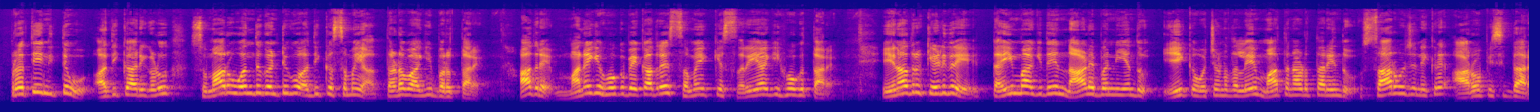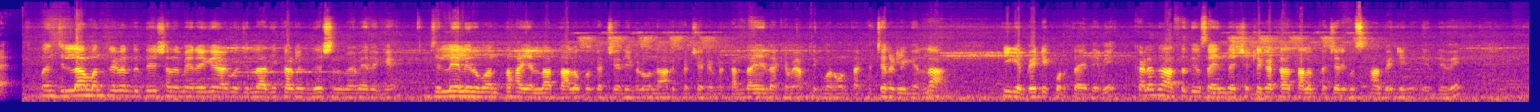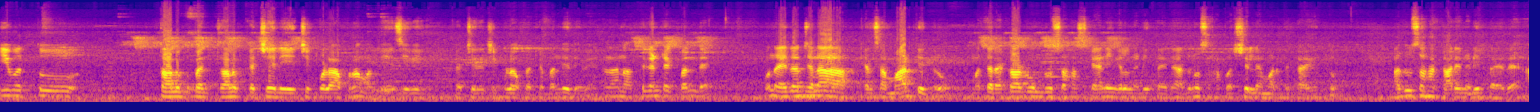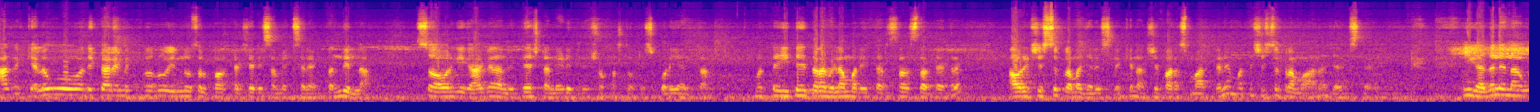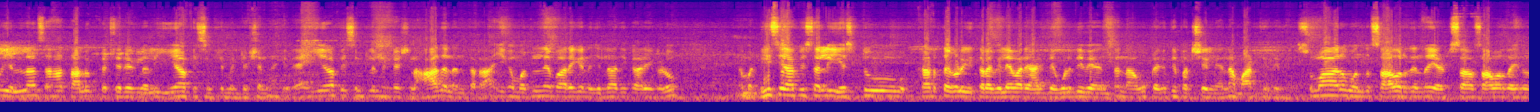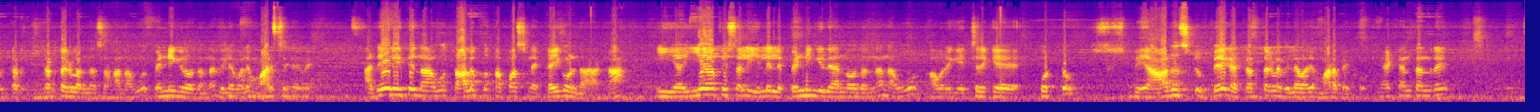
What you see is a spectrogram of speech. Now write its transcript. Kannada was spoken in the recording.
ಪ್ರತಿನಿತ್ಯವೂ ಅಧಿಕಾರಿಗಳು ಸುಮಾರು ಒಂದು ಗಂಟೆಗೂ ಅಧಿಕ ಸಮಯ ತಡವಾಗಿ ಬರುತ್ತಾರೆ. ಆದರೆ ಮನೆಗೆ ಹೋಗಬೇಕಾದ್ರೆ ಸಮಯಕ್ಕೆ ಸರಿಯಾಗಿ ಹೋಗುತ್ತಾರೆ. ಏನಾದರೂ ಕೇಳಿದರೆ ಟೈಮ್ ಆಗಿದೆ, ನಾಳೆ ಬನ್ನಿ ಎಂದು ಏಕವಚನದಲ್ಲೇ ಮಾತನಾಡುತ್ತಾರೆ ಎಂದು ಸಾರ್ವಜನಿಕರೇ ಆರೋಪಿಸಿದ್ದಾರೆ. ಜಿಲ್ಲಾ ಮಂತ್ರಿಗಳ ನಿರ್ದೇಶನದ ಮೇರೆಗೆ ಹಾಗೂ ಜಿಲ್ಲಾಧಿಕಾರಿಗಳ ನಿರ್ದೇಶನದ ಮೇರೆಗೆ ಜಿಲ್ಲೆಯಲ್ಲಿರುವಂತಹ ಎಲ್ಲ ತಾಲೂಕು ಕಚೇರಿಗಳು, ನಾಡು ಕಚೇರಿಗಳು, ಕಂದಾಯ ಇಲಾಖೆ ವ್ಯಾಪ್ತಿಗೆ ಬರುವಂತಹ ಕಚೇರಿಗಳಿಗೆಲ್ಲ ಹೀಗೆ ಭೇಟಿ ಕೊಡ್ತಾ ಇದ್ದೀವಿ. ಕಳೆದ ಹತ್ತು ದಿವಸ ಹಿಂದೆ ಶಿಟ್ಲಿಘಟ್ಟ ತಾಲೂಕು ಕಚೇರಿಗೂ ಸಹ ಭೇಟಿ ನೀಡಿದ್ದೀವಿ. ಇವತ್ತು ತಾಲೂಕು ಪಂಚ್, ತಾಲೂಕು ಕಚೇರಿ ಚಿಕ್ಕಬಳ್ಳಾಪುರ ಮತ್ತು ಎ ಸಿ ವಿ ಕಚೇರಿ ಚಿಕ್ಕಬಳ್ಳಾಪುರಕ್ಕೆ ಬಂದಿದ್ದೇವೆ. ನಾನು ಹತ್ತು ಗಂಟೆಗೆ ಬಂದೆ. ಒಂದು ಐದಾರು ಜನ ಕೆಲಸ ಮಾಡ್ತಿದ್ರು. ಮತ್ತು ರೆಕಾರ್ಡ್ ರೂಮ್ದು ಸಹ ಸ್ಕ್ಯಾನಿಂಗ್ ಎಲ್ಲ ನಡೀತಾ ಇದೆ. ಅದನ್ನು ಸಹ ಪರಿಶೀಲನೆ ಮಾಡಬೇಕಾಗಿತ್ತು. ಅದು ಸಹ ಕಾರ್ಯ ನಡೀತಾ ಇದೆ. ಆದರೆ ಕೆಲವು ಅಧಿಕಾರಿ ಮಿತ್ರರು ಇನ್ನೂ ಸ್ವಲ್ಪ ಕಚೇರಿ ಸಮಯಕ್ಕೆ ಸರಿಯಾಗಿ ಬಂದಿಲ್ಲ. ಸೊ ಅವ್ರಿಗೆ ಈಗಾಗಲೇ ನಾನು ನಿರ್ದೇಶನ ನೀಡಿದ್ದೀನಿ. ಶೋಕಾಸ್ ನೋಟಿಸ್ ಕೊಡಿ ಅಂತ. ಮತ್ತು ಇದೇ ಥರ ವಿಳಂಬ ರೀತಿ ಸಲ್ಲಿಸ್ತಾ ಇದ್ದರೆ ಅವ್ರಿಗೆ ಶಿಸ್ತು ಕ್ರಮ ಜರುಗಿಸಲಿಕ್ಕೆ ನಾನು ಶಿಫಾರಸು ಮಾಡ್ತೇನೆ. ಮತ್ತು ಶಿಸ್ತು ಕ್ರಮವನ್ನು ಜರುಗಿಸ್ತೇನೆ. ಈಗ ಅದರಲ್ಲಿ ನಾವು ಎಲ್ಲ ಸಹ ತಾಲೂಕು ಕಚೇರಿಗಳಲ್ಲಿ ಇ ಆಫೀಸ್ ಇಂಪ್ಲಿಮೆಂಟೇಷನ್ ಆಗಿದೆ. ಇ ಆಫೀಸ್ ಇಂಪ್ಲಿಮೆಂಟೇಷನ್ ಆದ ನಂತರ ಈಗ ಮೊದಲನೇ ಬಾರಿಗೆ ಜಿಲ್ಲಾಧಿಕಾರಿಗಳು ನಮ್ಮ ಡಿ ಸಿ ಆಫೀಸಲ್ಲಿ ಎಷ್ಟು ಕಡತಗಳು ಈ ಥರ ವಿಲೇವಾರಿ ಆಗದೆ ಉಳಿದಿವೆ ಅಂತ ನಾವು ಪ್ರಗತಿ ಪರಿಶೀಲನೆಯನ್ನು ಮಾಡ್ತಿದ್ದೀವಿ. ಸುಮಾರು ಒಂದು ಸಾವಿರದಿಂದ ಎರಡು ಸಾವಿರ ಸಾವಿರದ ಐನೂರು ಕಡ ಕಡತಗಳನ್ನು ಸಹ ನಾವು ಪೆಂಡಿಂಗ್ ಇರೋದನ್ನು ವಿಲೇವಾರಿ ಮಾಡಿಸಿದ್ದೇವೆ. ಅದೇ ರೀತಿ ನಾವು ತಾಲೂಕು ತಪಾಸಣೆ ಕೈಗೊಂಡಾಗ ಈ ಇ ಆಫೀಸಲ್ಲಿ ಇಲ್ಲೆಲ್ಲಿ ಪೆಂಡಿಂಗ್ ಇದೆ ಅನ್ನೋದನ್ನು ನಾವು ಅವರಿಗೆ ಎಚ್ಚರಿಕೆ ಕೊಟ್ಟು ಆದಷ್ಟು ಬೇಗ ಕರ್ತಗಳ ವಿಲೇವಾರಿ ಮಾಡಬೇಕು. ಯಾಕಂತಂದರೆ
